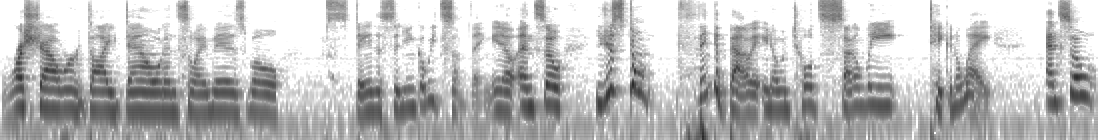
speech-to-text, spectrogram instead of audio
rush hour died down, and so I may as well stay in the city and go eat something, you know? And so you just don't think about it, you know, until it's suddenly taken away. And so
